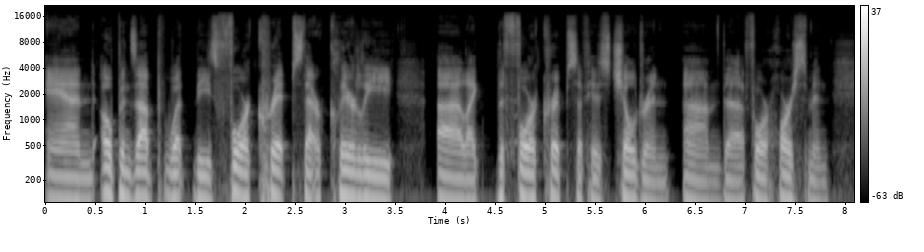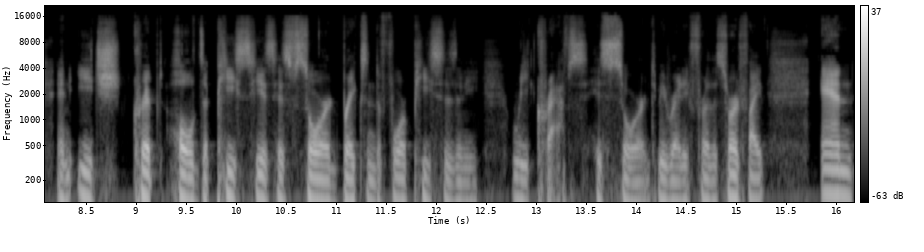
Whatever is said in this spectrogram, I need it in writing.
and opens up what these four crypts that are clearly uh, like the four crypts of his children, um, the four horsemen, and each crypt holds a piece. He has his sword breaks into four pieces, and he recrafts his sword to be ready for the sword fight. And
